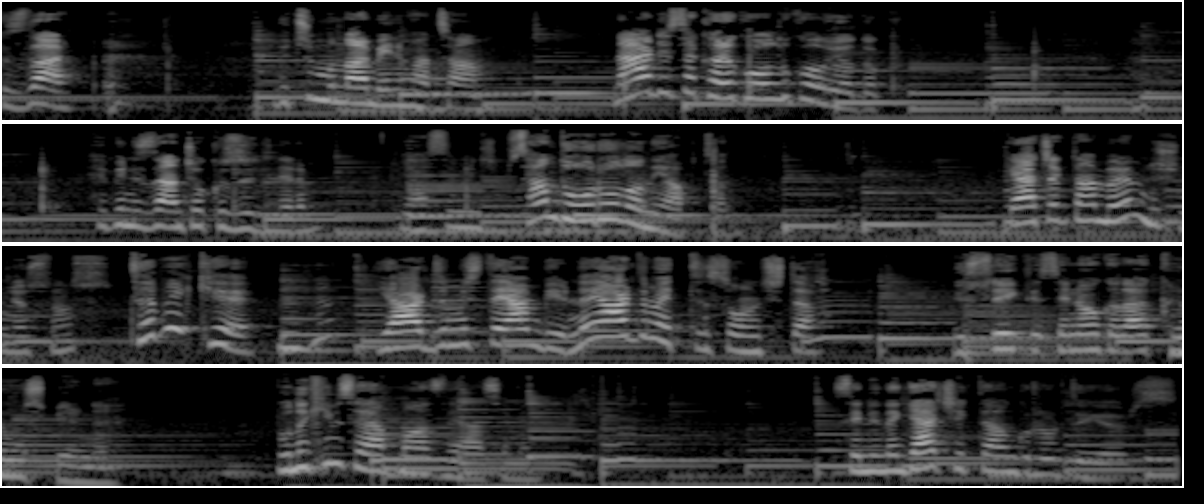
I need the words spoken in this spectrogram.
Kızlar, bütün bunlar benim hatam. Neredeyse karakolluk oluyorduk. Hepinizden çok özür dilerim. Yasemin'ciğim sen doğru olanı yaptın. Gerçekten böyle mi düşünüyorsunuz? Tabii ki. Yardım isteyen birine yardım ettin sonuçta. Üstelik de seni o kadar kırmış birine. Bunu kimse yapmazdı Yasemin. Seninle gerçekten gurur duyuyoruz.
